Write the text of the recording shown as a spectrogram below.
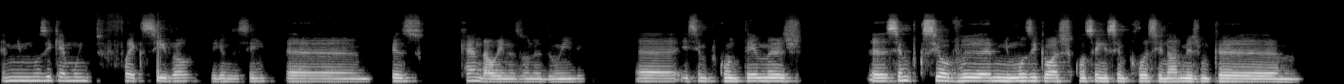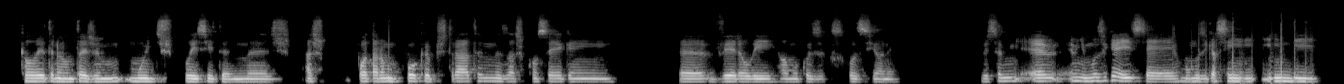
a, minha música é muito flexível, digamos assim. Penso que anda ali na zona do indie e sempre com temas. sempre que se ouve a minha música, eu acho que conseguem sempre relacionar, mesmo que, que a letra não esteja muito explícita, mas acho que pode estar um pouco abstrata, mas acho que conseguem uh, ver ali alguma coisa que se relacione. Por isso a minha, a, a minha música é isso, é uma música assim indie,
